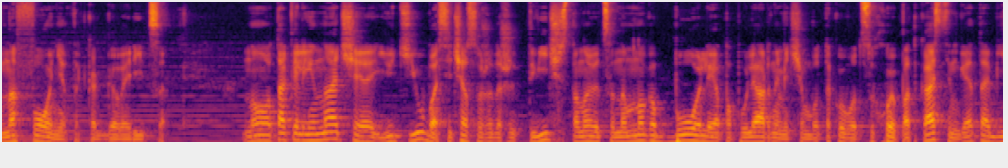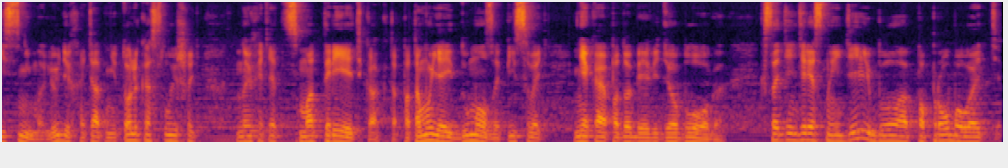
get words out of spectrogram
на фоне, так как говорится. Но так или иначе, YouTube, а сейчас уже даже Twitch становятся намного более популярными, чем вот такой вот сухой подкастинг, и это объяснимо. Люди хотят не только слышать, но и хотят смотреть как-то, потому я и думал записывать некое подобие видеоблога. Кстати, интересной идеей было попробовать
